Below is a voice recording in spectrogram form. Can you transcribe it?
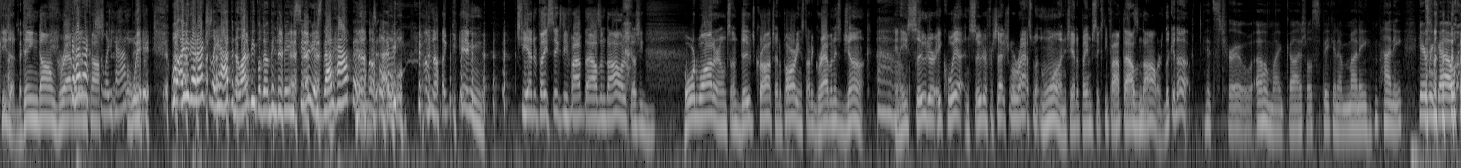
She's a ding dong grabbing That actually happened. witch. well, I mean, that actually happened. A lot of people don't think you're being serious. That happened. No, I mean, I'm not kidding. She had to pay sixty five thousand dollars because she poured water on some dude's crotch at a party and started grabbing his junk. And Oh. he sued her. He quit and sued her for sexual harassment and won. And she had to pay him sixty five thousand dollars. Look it up. It's true. Oh my gosh. Well, speaking of money, honey, here we go.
